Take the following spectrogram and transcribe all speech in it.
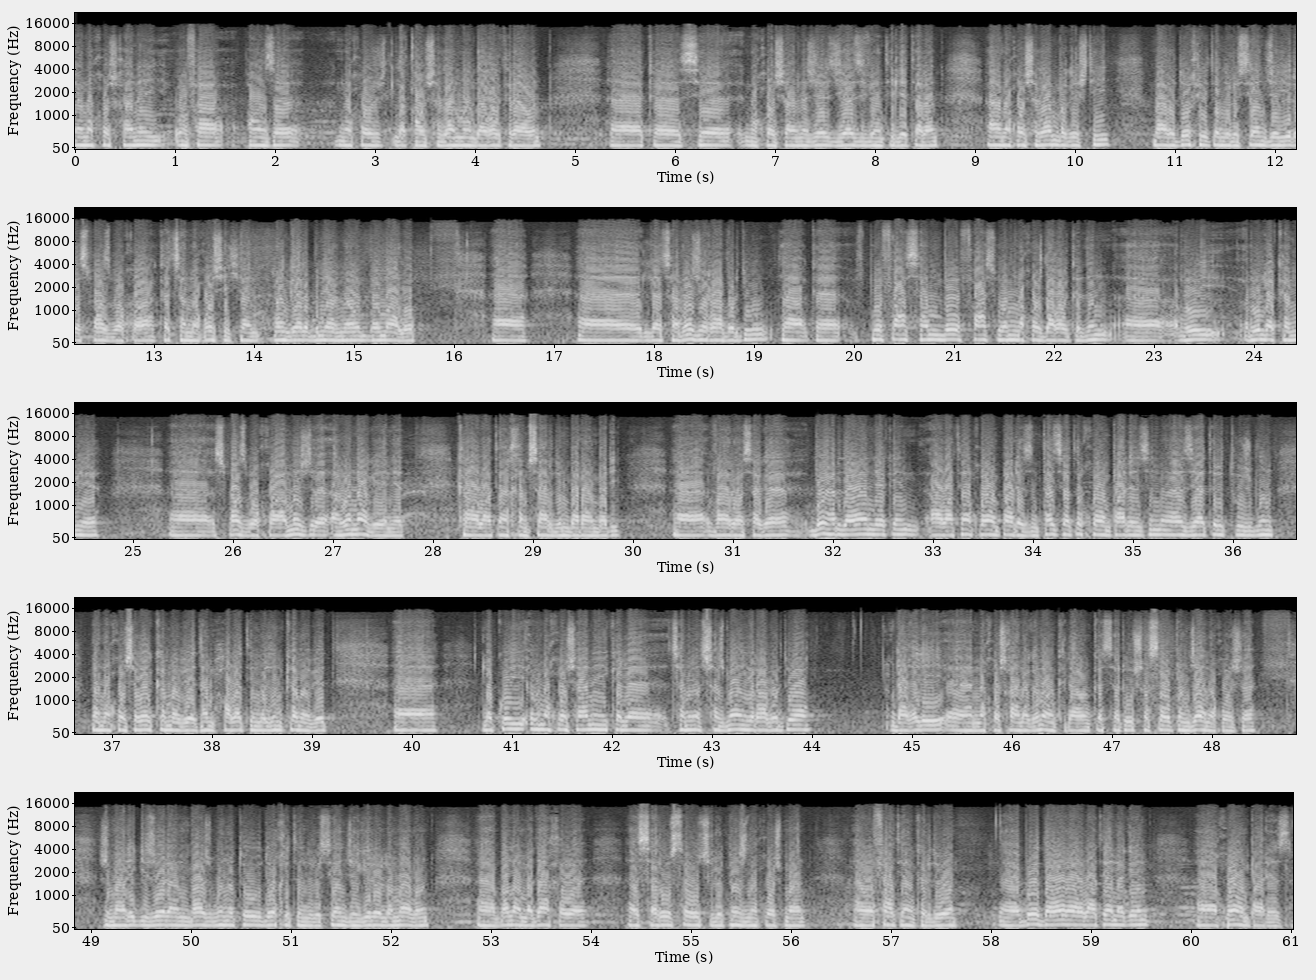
لە نەخۆشخانەی وەفا پانزە نەخۆش لە قاوشەکانمان داغڵ کراون کە سێ نەخۆشیان لەژێر جیازی ڤێنتیلێتەرن ئا نەخۆشەکان بە گشتی بارودۆخی تەندروستیان جێگیرە سوپاس بۆ خوا کە چەند نەخۆشێکیان ڕەنگە بنێرنەوە بۆ ماڵ و لە چەند ڕۆژی ڕابردوو دا کە بۆ فحس هەم بۆ فحس و هەم نەخۆش داغڵ کردن ڕووی ڕوو لە کەمیێ سوپاس بۆ خوا ئەمەش ئەوە ناگەیەنێت کە هاوڵاتیان خەمساردون بەرامبەر ڤایرۆسەکە بۆیە هەر داوایان لێکەین هاوڵاتیان خۆیان پارێزن تا زیاتر خۆیان پارێزن زیاتر توشبون بە نەخۆشەکە کەمە بێت هەم حاڵەتی مردن کەمە بێت لە کۆی ئەو نەخۆشانەی کە لە چەند شەش مانگی ڕابردوە داغڵی نەخۆشخانەکەمان کراون کە سەروو شەش سەد و پەنجا نەخۆشە ژمارەیەکی زۆریان باش بوونەتەوە و دۆخی تەندروستییان جێگیرە و لە ماڵن، بەڵام بەداخەوە سەروو سەد و چل و پێنج نەخۆشمان وەفاتیان کردووە، بۆیە داوای هاوڵاتیان ئەکەین خۆیان پارێزن.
